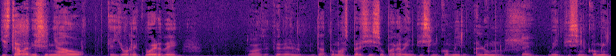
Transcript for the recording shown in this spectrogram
Y estaba diseñado, que yo recuerde, vas a tener el dato más preciso, para 25 mil alumnos. Sí. 25 mil,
